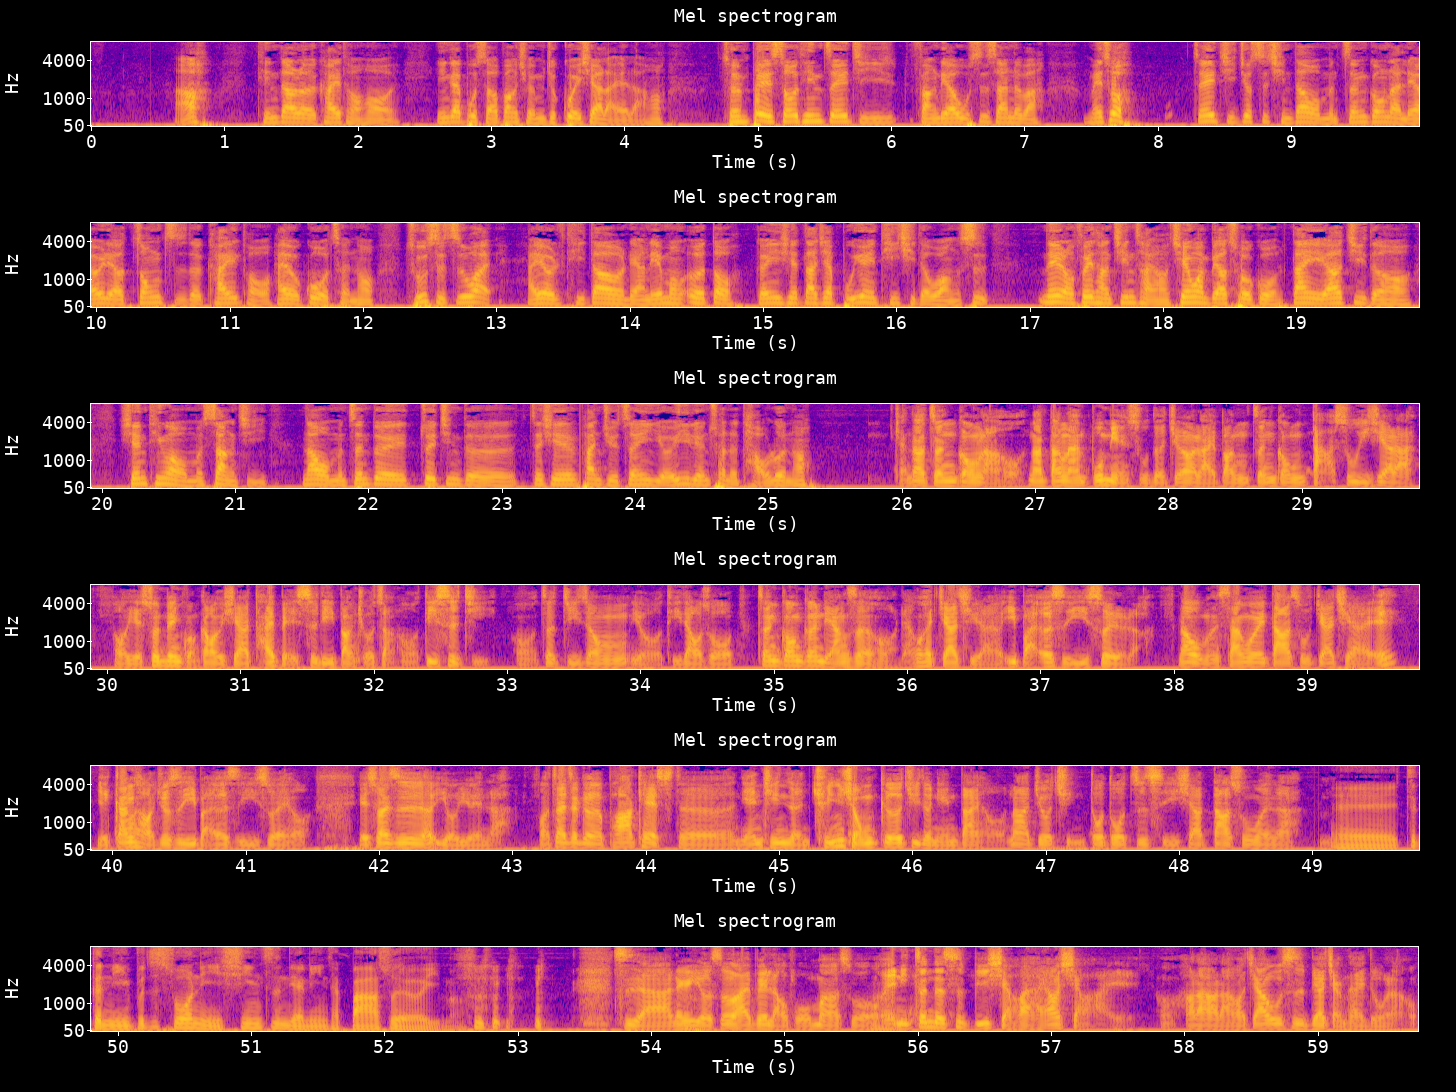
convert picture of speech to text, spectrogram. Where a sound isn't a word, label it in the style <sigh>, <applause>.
好，听到了开头哈，应该不少棒球迷就跪下来了哈，准备收听这一集访聊五四三的吧？没错，这一集就是请到我们真公来聊一聊中职的开头还有过程哦。除此之外，还有提到两联盟恶斗跟一些大家不愿意提起的往事，内容非常精彩哦，千万不要错过。但也要记得哦，先听完我们上集，那我们针对最近的这些判决争议，有一连串的讨论哈。”讲到真功了吼，那当然不免俗的就要来帮真功打输一下啦哦，也顺便广告一下台北市立棒球场哦，第四集哦，这集中有提到说真功跟梁神吼两位加起来一百二十一岁了啦，那我们三位大叔加起来哎，也刚好就是一百二十一岁哦，也算是有缘啦哦，在这个 podcast 的年轻人群雄割据的年代哦，那就请多多支持一下大叔们啊。诶，这个你不是说你心智年龄才八岁而已吗？<laughs> <laughs> 是啊，那个有时候还被老婆骂说：“哎，你真的是比小孩还要小孩耶！”哦，好了好了，我家务事不要讲太多了。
